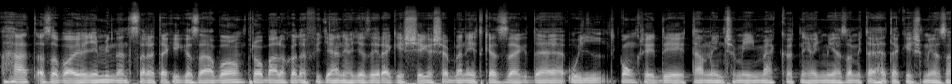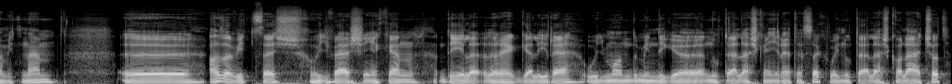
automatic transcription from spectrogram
Hát az a baj, hogy én mindent szeretek igazából. Próbálok odafigyelni, hogy azért egészségesebben étkezzek, de úgy konkrét diétám nincs, ami így megkötni, hogy mi az, amit ehetek, és mi az, amit nem. Ö, az a vicces, hogy versenyeken dél reggelire úgymond mindig nutellás kenyeret eszek, vagy nutellás kalácsot,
